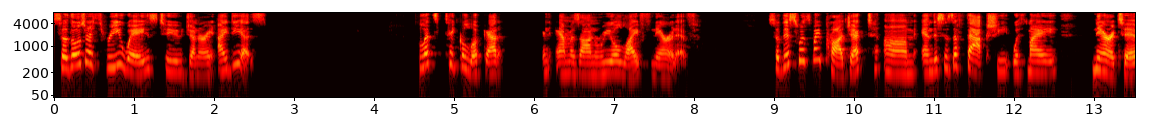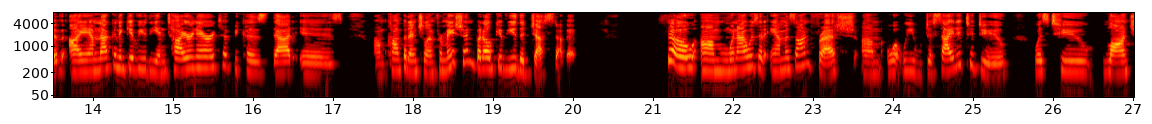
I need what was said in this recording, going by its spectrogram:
So, those are three ways to generate ideas. Let's take a look at an Amazon real life narrative. So this was my project, um, and this is a fact sheet with my narrative. I am not going to give you the entire narrative because that is um, confidential information, but I'll give you the gist of it. So um, when I was at Amazon Fresh, um, what we decided to do was to launch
